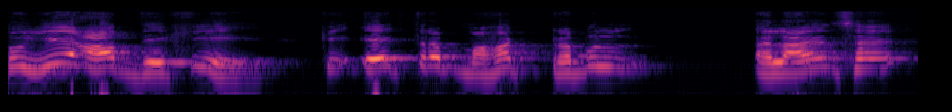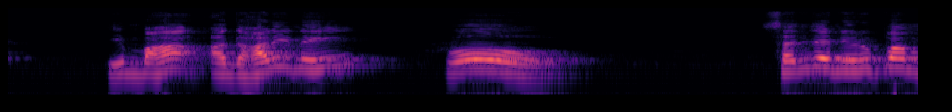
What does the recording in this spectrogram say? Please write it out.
तो ये आप देखिए कि एक तरफ़ महा ट्रबल अलायंस है ये महा अघाड़ी नहीं वो संजय निरुपम,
